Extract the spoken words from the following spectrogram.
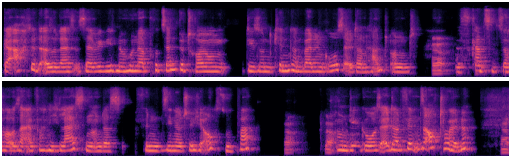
geachtet. Also das ist ja wirklich eine 100% Betreuung, die so ein Kind dann bei den Großeltern hat. Und ja. das kannst du zu Hause einfach nicht leisten. Und das finden sie natürlich auch super. Ja, klar. Und die Großeltern finden es auch toll, ne? Ja.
